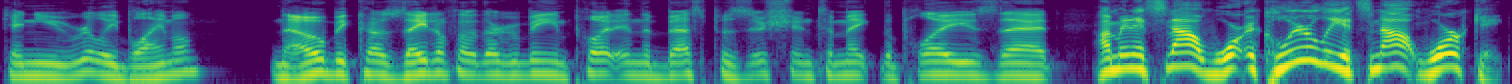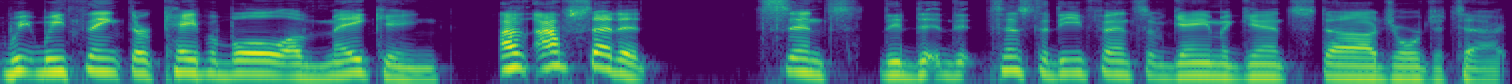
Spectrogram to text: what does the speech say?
can you really blame them? No, because they don't feel they're being put in the best position to make the plays that. I mean, it's not wor- clearly it's not working. We we think they're capable of making. I've, I've said it since the, the, since the defensive game against uh, Georgia Tech.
